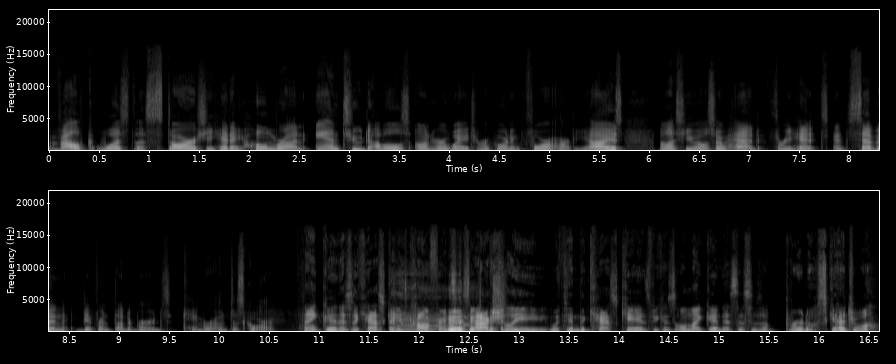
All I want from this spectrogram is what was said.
Valk was the star. She hit a home run and two doubles on her way to recording four RBIs. Molescu also had three hits, and seven different Thunderbirds came around to score. Thank goodness the Cascades Conference is actually within the Cascades because, oh my goodness, this is a brutal schedule.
